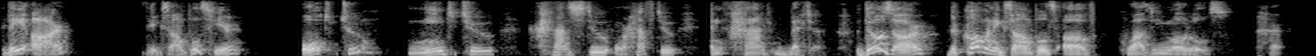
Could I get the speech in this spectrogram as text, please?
They are the examples here: ought to, need to, has to or have to, and had better. Those are the common examples of quasi-modals.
